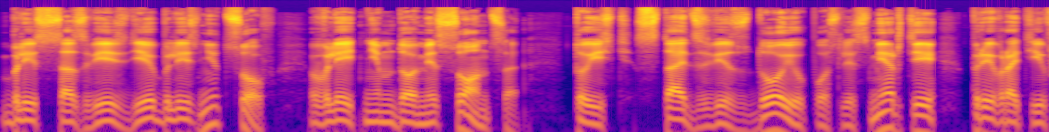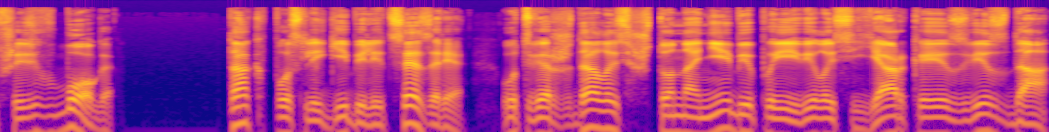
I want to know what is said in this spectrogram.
близ созвездия Близнецов в летнем доме Солнца, то есть стать звездою после смерти, превратившись в Бога. Так после гибели Цезаря утверждалось, что на небе появилась яркая звезда,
